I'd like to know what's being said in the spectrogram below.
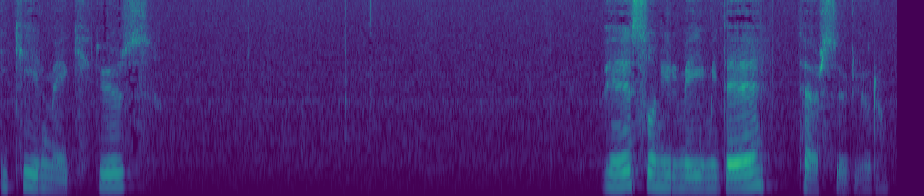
İki ilmek düz. Ve son ilmeğimi de ters örüyorum.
